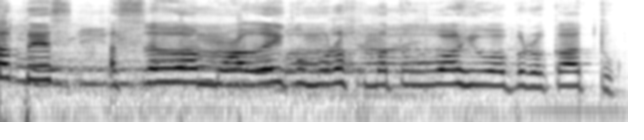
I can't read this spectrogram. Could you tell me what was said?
হাফেজ। আসসালামু আলাইকুম রহমতুল্লাহি ওয়া বারাকাতুহু।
